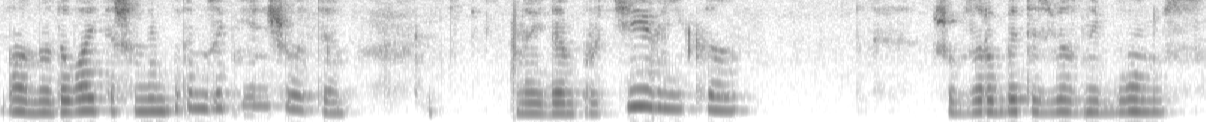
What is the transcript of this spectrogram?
Ладно, давайте ще не будемо закінчувати. Найдемо противника, щоб заробити зв'язний бонус.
